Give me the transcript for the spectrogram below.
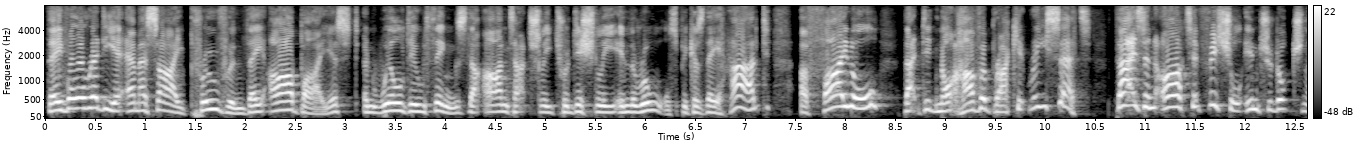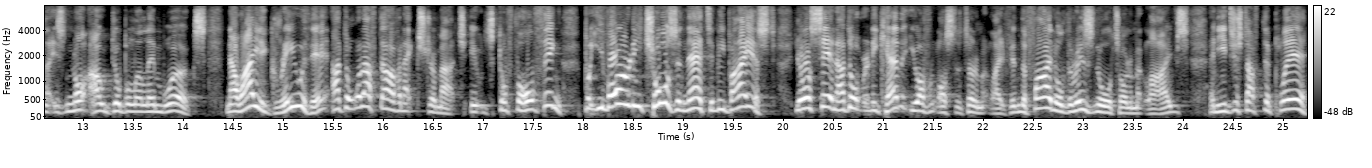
They've already at MSI proven they are biased and will do things that aren't actually traditionally in the rules because they had a final that did not have a bracket reset. That is an artificial introduction. That is not how double elim works. Now, I agree with it. I don't want to have to have an extra match. It would scuff the whole thing. But you've already chosen there to be biased. You're saying, I don't really care that you haven't lost a tournament life. In the final, there is no tournament lives, and you just have to play.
